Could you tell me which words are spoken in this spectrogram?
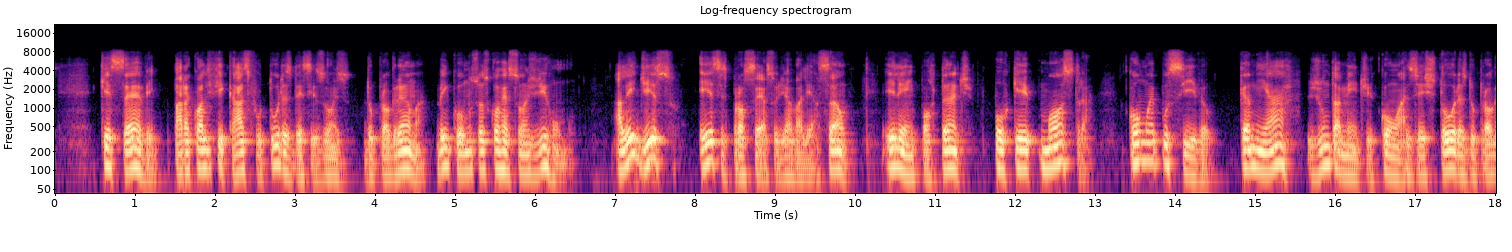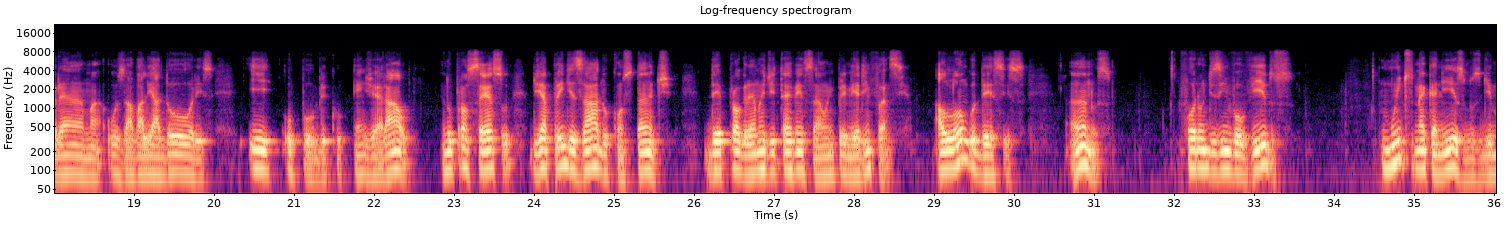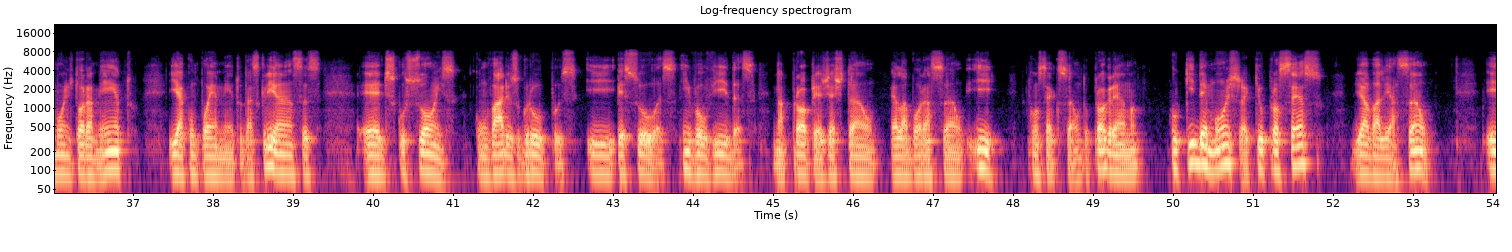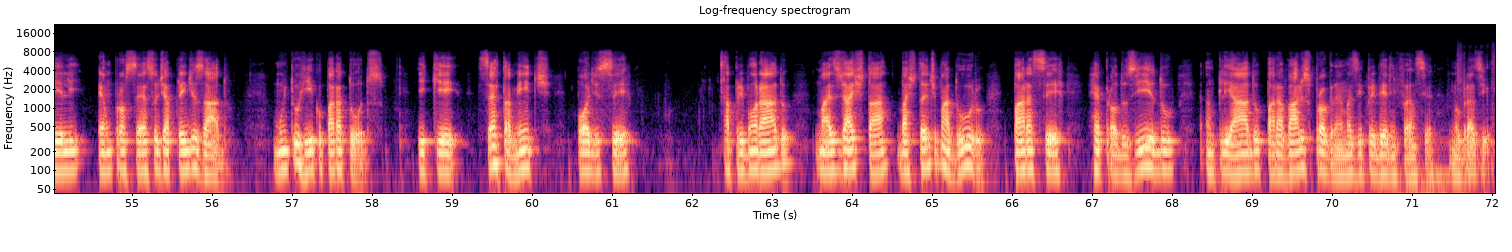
que servem para qualificar as futuras decisões do programa, bem como suas correções de rumo. Além disso, esse processo de avaliação, ele é importante porque mostra como é possível caminhar juntamente com as gestoras do programa, os avaliadores e o público em geral, no processo de aprendizado constante de programas de intervenção em primeira infância. Ao longo desses anos, foram desenvolvidos muitos mecanismos de monitoramento e acompanhamento das crianças, é, discussões com vários grupos e pessoas envolvidas na própria gestão, elaboração e consecução do programa, o que demonstra que o processo de avaliação ele é um processo de aprendizado muito rico para todos e que certamente pode ser aprimorado, mas já está bastante maduro para ser reproduzido, ampliado para vários programas de primeira infância no Brasil.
